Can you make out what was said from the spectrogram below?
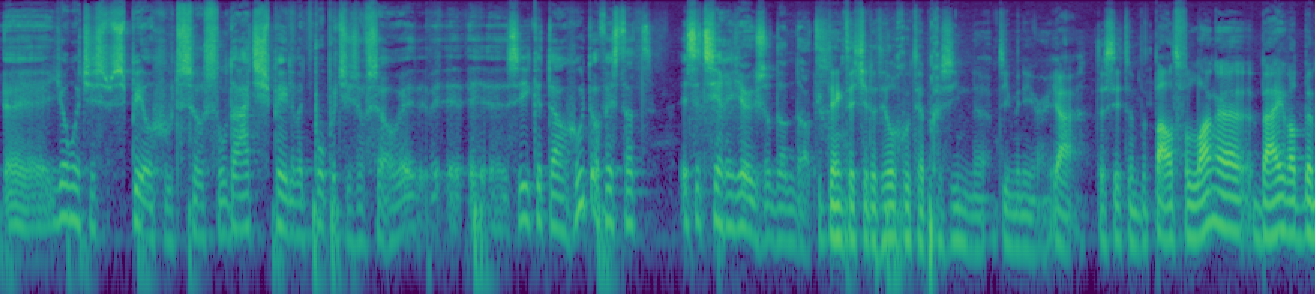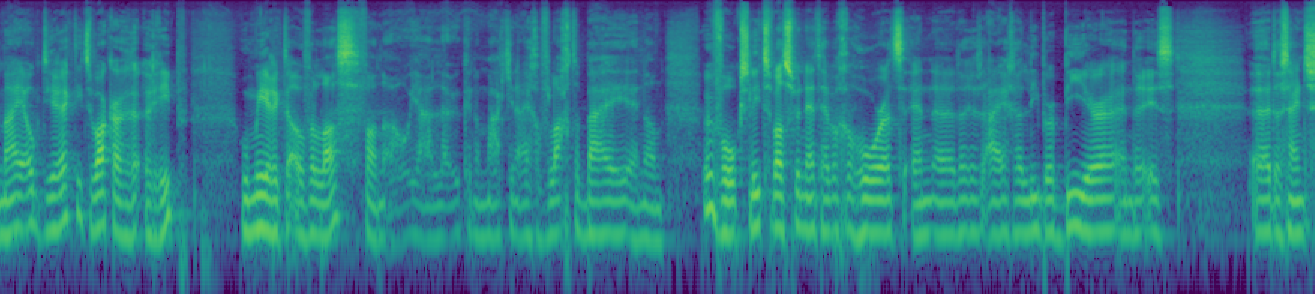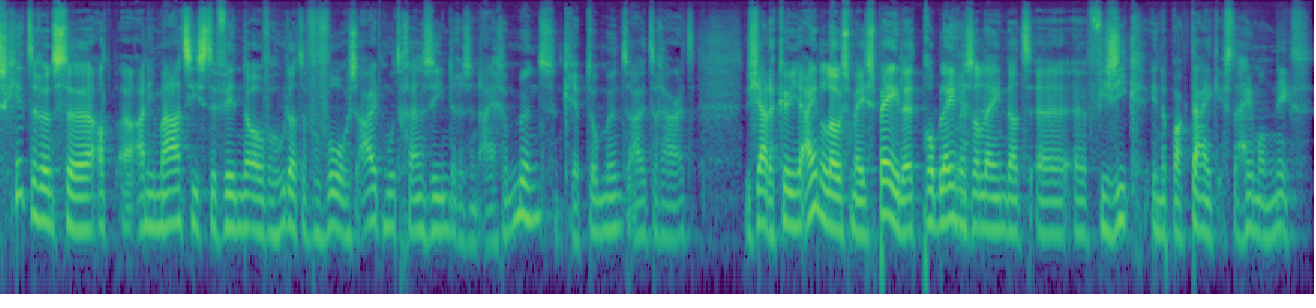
jongetjes speelgoed. Zo soldaatjes spelen met poppetjes of zo. zie ik het dan goed of is, dat, is het serieuzer dan dat? Ik denk dat je dat heel goed hebt gezien op die manier. Ja, er zit een bepaald verlangen bij wat bij mij ook direct iets wakker riep hoe meer ik erover las, van oh ja, leuk, en dan maak je een eigen vlag erbij en dan een volkslied zoals we net hebben gehoord en uh, er is eigen Lieber bier en er is... Uh, er zijn schitterendste animaties te vinden over hoe dat er vervolgens uit moet gaan zien. Er is een eigen munt, een cryptomunt uiteraard. Dus ja, daar kun je eindeloos mee spelen. Het probleem ja. is alleen dat uh, fysiek in de praktijk is er helemaal niks.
